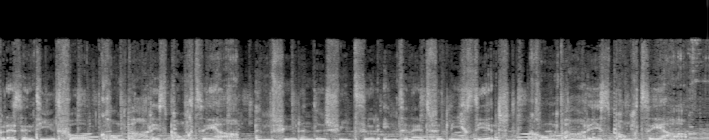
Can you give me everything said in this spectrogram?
präsentiert von comparis.ch, einem führenden Schweizer Internetvergleichsdienst. comparis.ch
